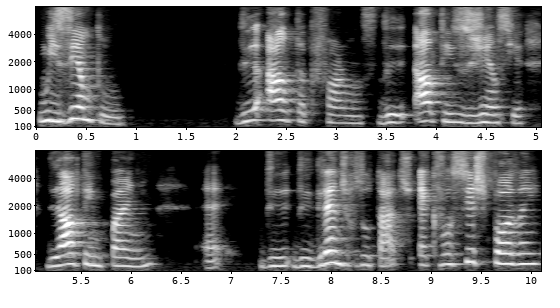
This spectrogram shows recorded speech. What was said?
um exemplo de alta performance, de alta exigência, de alto empenho, uh, de, de grandes resultados, é que vocês podem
